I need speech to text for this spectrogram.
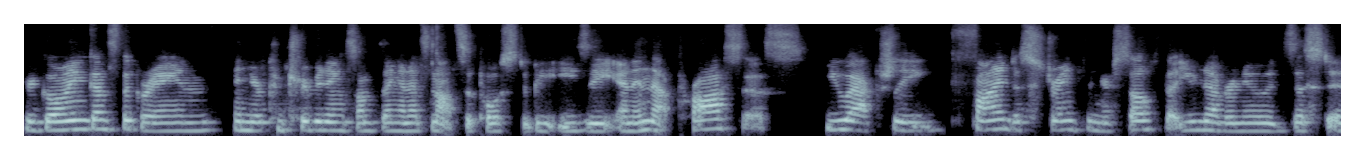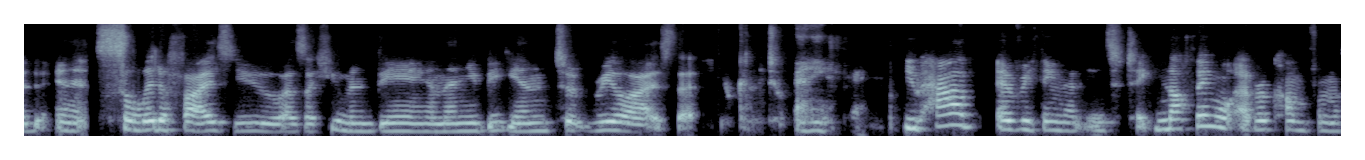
you're going against the grain and you're contributing something and it's not supposed to be easy. And in that process, you actually find a strength in yourself that you never knew existed and it solidifies you as a human being and then you begin to realize that you can do anything you have everything that needs to take. Nothing will ever come from the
